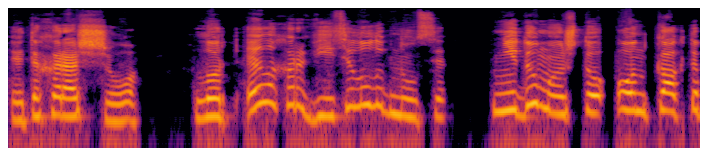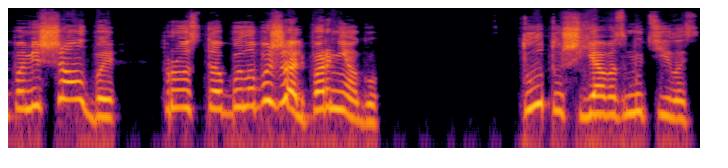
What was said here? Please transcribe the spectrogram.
Это хорошо. Лорд Элохар весело улыбнулся. Не думаю, что он как-то помешал бы, просто было бы жаль парнягу. Тут уж я возмутилась.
